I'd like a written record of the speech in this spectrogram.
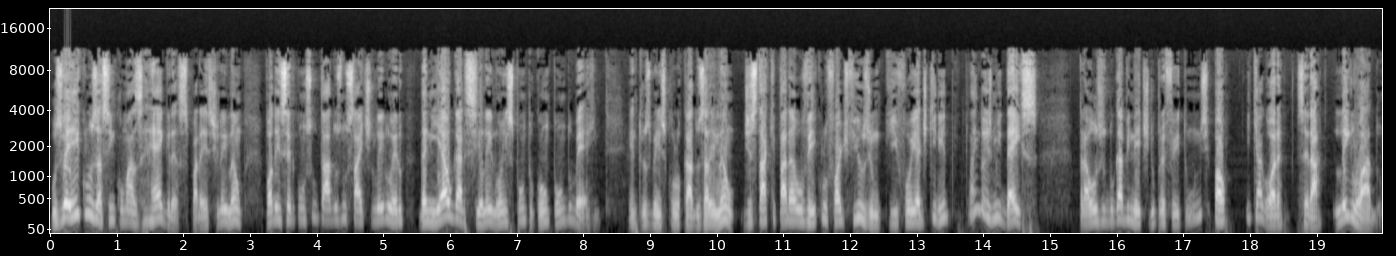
Os veículos, assim como as regras para este leilão, podem ser consultados no site do leiloeiro danielgarcialeilões.com.br. Entre os bens colocados a leilão, destaque para o veículo Ford Fusion, que foi adquirido lá em 2010 para uso do gabinete do prefeito municipal e que agora será leiloado.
